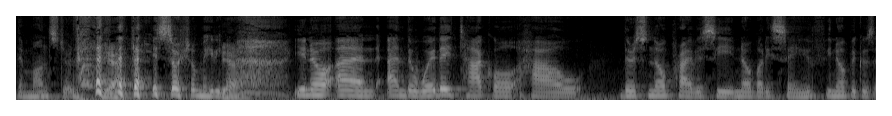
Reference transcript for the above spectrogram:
the monster that, Yeah. that is social media. Yeah. You know, and and the way they tackle how there's no privacy, nobody's safe. You know, because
